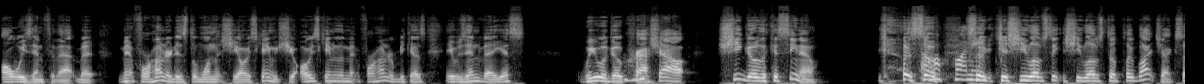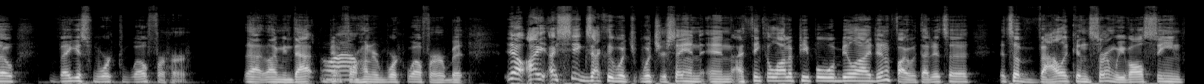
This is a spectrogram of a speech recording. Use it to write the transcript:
always in for that. But Mint 400 is the one that she always came. She always came to the Mint 400 because it was in Vegas. We would go mm-hmm. crash out. She'd go to the casino. so, oh, so because she loves to, she loves to play blackjack. So Vegas worked well for her. That I mean that wow. 400 worked well for her, but you know I, I see exactly what what you're saying, and I think a lot of people will be able to identify with that. It's a it's a valid concern. We've all seen.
